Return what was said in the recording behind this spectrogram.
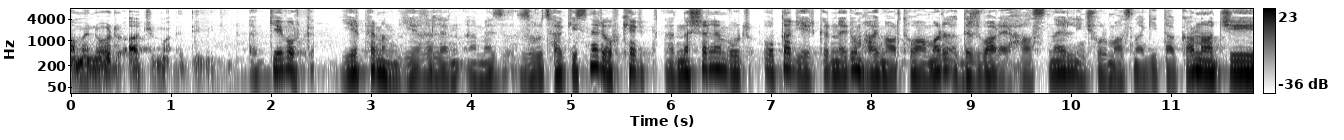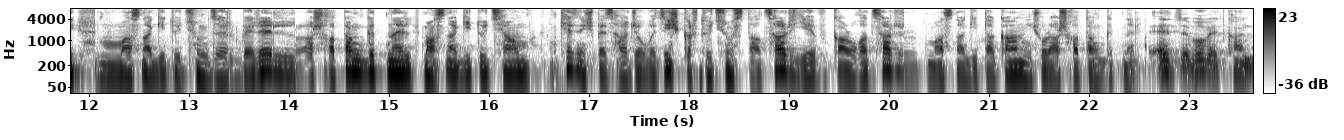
ամեն օր աճում է դա մի։ Գևորգ, երբեմն եղել են մեզ զրուցակիցներ, ովքեր նշել են, որ օտար երկրներում հայ մարդու համար դժվար է հասնել ինչ որ մասնագիտական աճի, մասնագիտություն ձեռք բերել, աշխատանք գտնել մասնագիտությամբ։ Քեզ ինչպես հաջողվեց, ինչ կրթություն ստացար եւ կարողացար մասնագիտական ինչ որ աշխատանք գտնել։ Այդ ձևով այդքան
